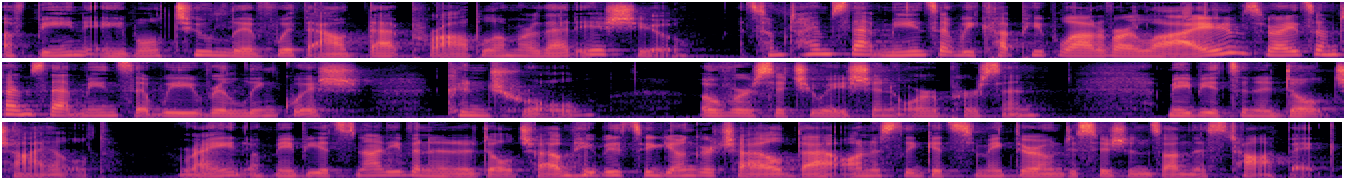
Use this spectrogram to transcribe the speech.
of being able to live without that problem or that issue. Sometimes that means that we cut people out of our lives, right? Sometimes that means that we relinquish control over a situation or a person. Maybe it's an adult child, right? Or maybe it's not even an adult child. Maybe it's a younger child that honestly gets to make their own decisions on this topic.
